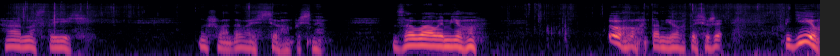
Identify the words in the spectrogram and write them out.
Гарно стоїть. Ну що, давай з цього почнемо. Завалим його. Ого, там його хтось уже під'їв.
